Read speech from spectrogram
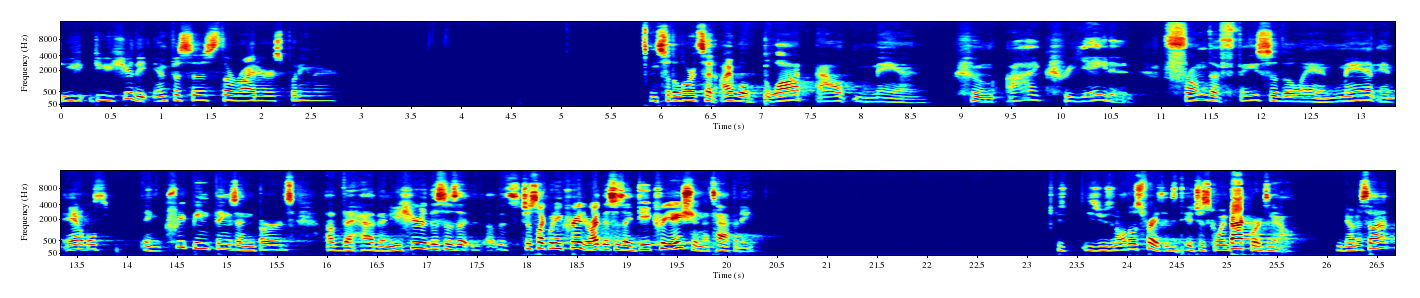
Do you, do you hear the emphasis the writer is putting there? And so the Lord said, I will blot out man whom I created from the face of the land, man and animals and creeping things and birds of the heaven. You hear this is a, it's just like when he created, right? This is a decreation that's happening. He's, he's using all those phrases. It's, it's just going backwards now. You notice that?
